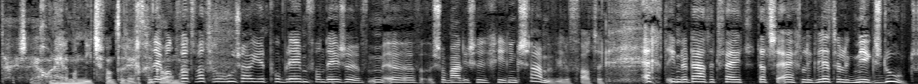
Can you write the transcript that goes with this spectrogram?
daar is gewoon helemaal niets van terecht Nee, want wat, wat, hoe zou je het probleem van deze uh, Somalische regering samen willen vatten? Echt inderdaad het feit dat ze eigenlijk letterlijk niks doet.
